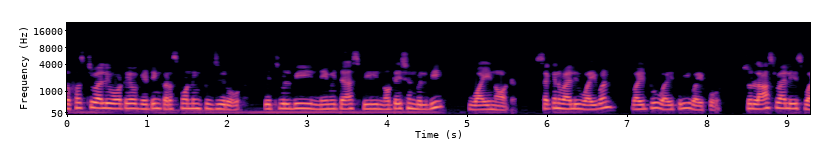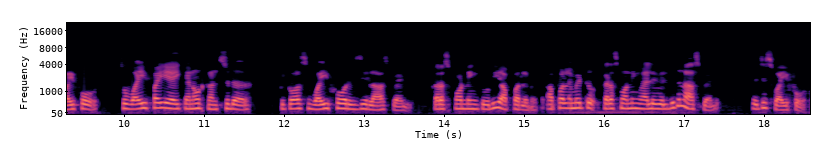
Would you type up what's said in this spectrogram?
The first value what you are getting corresponding to 0 which will be name it as the notation will be y0 naught. Second value y1 y2 y3 y4 so last value is y4 so y5 i cannot consider because y4 is the last value corresponding to the upper limit. Upper limit corresponding value will be the last value which is y4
